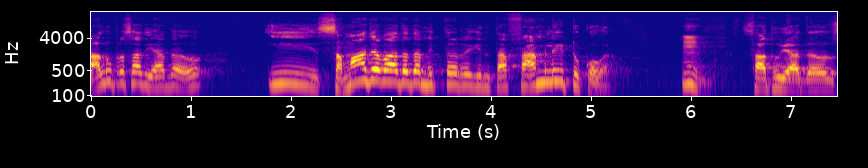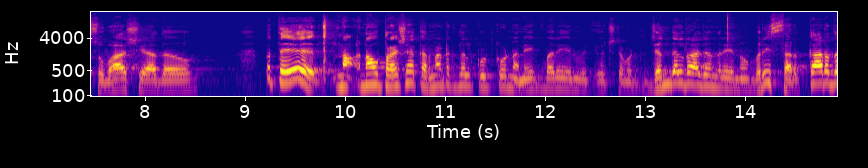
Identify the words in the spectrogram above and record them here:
ಲಾಲು ಪ್ರಸಾದ್ ಯಾದವ್ ಈ ಸಮಾಜವಾದದ ಮಿತ್ರರಿಗಿಂತ family took over Sadhu Yadav Subhash ಯಾದವ್. ಮತ್ತು ನಾವು ಪ್ರಾಯಶಃ ಕರ್ನಾಟಕದಲ್ಲಿ ಕುಳಿತುಕೊಂಡು ಅನೇಕ ಬಾರಿ ಏನು ಯೋಚನೆ ಮಾಡ್ತೀವಿ. ಜಂಗಲ್ ರಾಜ್ ಅಂದರೆ ಏನು? ಬರೀ ಸರ್ಕಾರದ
